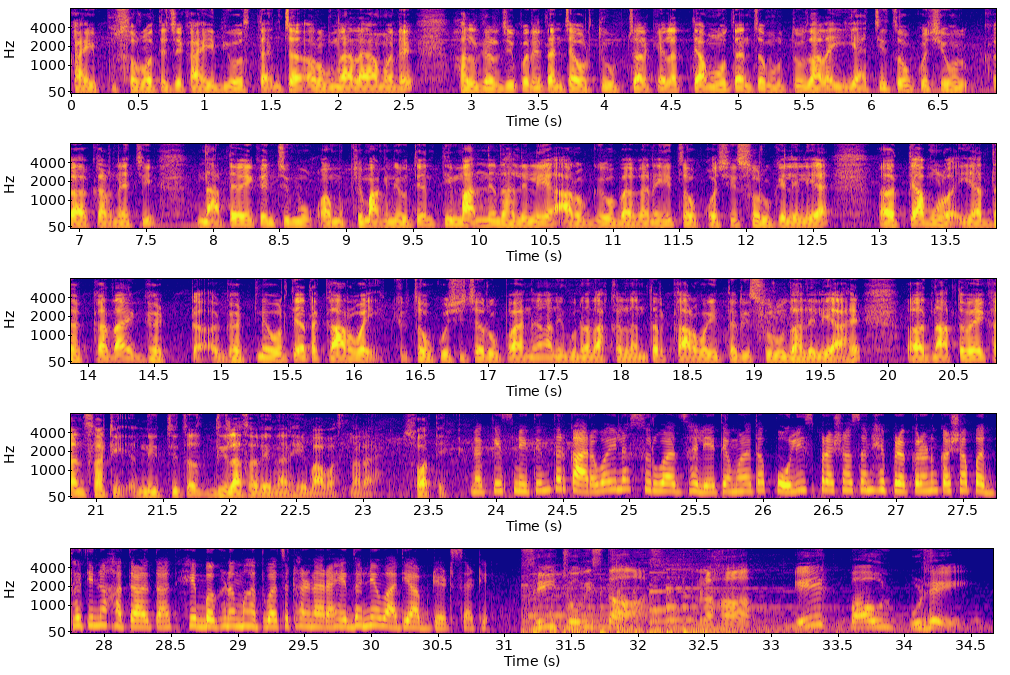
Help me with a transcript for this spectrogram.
काही सुरुवातीचे काही दिवस त्यांच्या रुग्णालयामध्ये हलगर्जीपणे त्यांच्यावरती उपचार केला. त्यामुळे त्यांचा मृत्यू झाला. याची चौकशी हो करण्याची नातेवाईकांची मुख्य मागणी होती. आणि ती मान्य झालेली आहे. आरोग्य विभागाने ही चौकशी सुरू केलेली आहे. त्यामुळं या धक्कादायक घट घटनेवरती आता कारवाई चौकशीच्या रूपानं आणि गुन्हा दाखलनंतर कारवाई तरी सुरू झालेली आहे. नातेवाईकांसाठी निश्चितच दिलासा देणार ही बाब असणार आहे. स्वाती. नक्कीच नितीन तर कारवाईला सुरुवात झाली आहे. त्यामुळे आता पोलीस प्रशासन हे प्रकरण कशा पद्धतीनं हाताळतात हे बघणं महत्त्वाचं ठरणार आहे. धन्यवाद या अपडेटसाठी झी चोवीस तास. रहा एक पाऊल पुढे.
